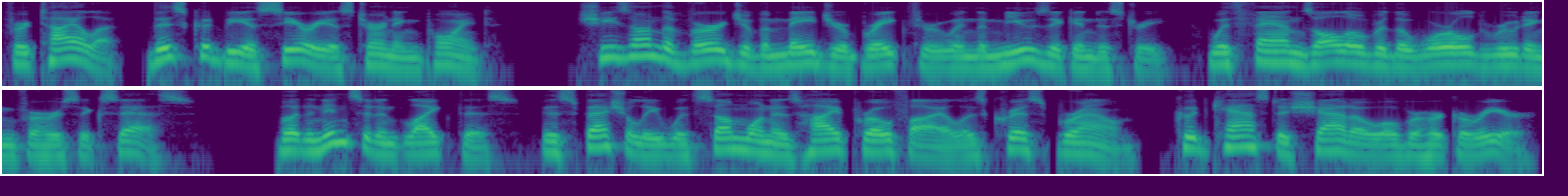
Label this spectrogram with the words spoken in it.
For Tyla, this could be a serious turning point. She's on the verge of a major breakthrough in the music industry, with fans all over the world rooting for her success. But an incident like this, especially with someone as high profile as Chris Brown, could cast a shadow over her career.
